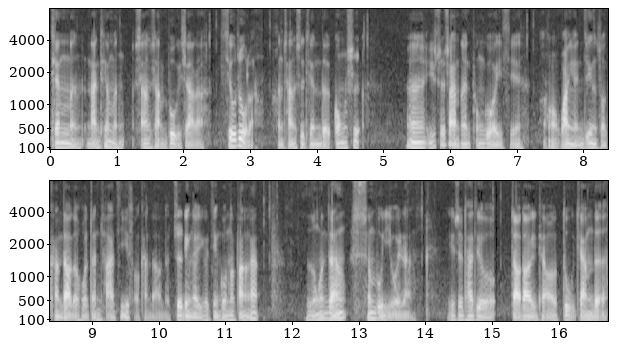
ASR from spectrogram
天门南天门山上布下了修筑了很长时间的工事。嗯，于师长呢，通过一些望远镜所看到的或侦察机所看到的，制定了一个进攻的方案。龙文章深不以为然，于是他就找到一条渡江的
